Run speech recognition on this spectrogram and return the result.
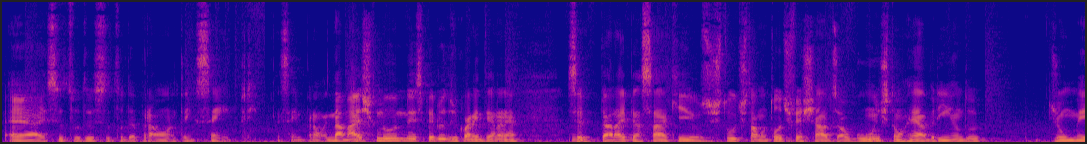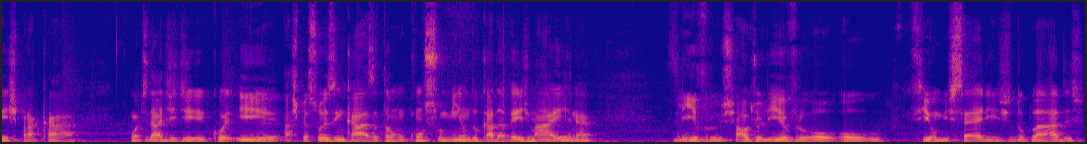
É, isso tudo, isso tudo é pra ontem, sempre. É sempre pra ontem. Ainda mais que no, nesse período de quarentena, né? Você hum. parar e pensar que os estúdios estavam todos fechados, alguns estão reabrindo de um mês para cá. Quantidade de coisa. E as pessoas em casa estão consumindo cada vez mais, né? Sim. Livros, audiolivro ou, ou filmes, séries uhum. dublados.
